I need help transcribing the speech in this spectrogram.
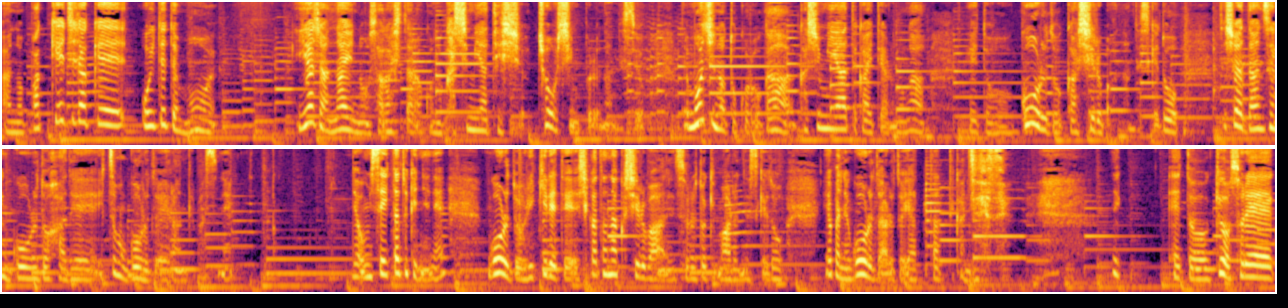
あのパッケージだけ置いてても嫌じゃないのを探したらこのカシミヤティッシュ超シンプルなんですよ。で文字のところがカシミヤって書いてあるのが、えーと、ゴールドかシルバーなんですけど私は断然ゴールド派でいつもゴールド選んでますね。でお店行った時にねゴールド売り切れて仕方なくシルバーにする時もあるんですけどやっぱねゴールドあるとやったって感じです。でえっ、ー、と今日それ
